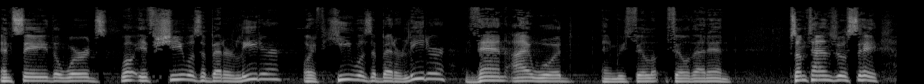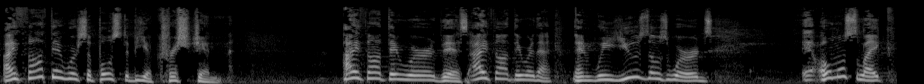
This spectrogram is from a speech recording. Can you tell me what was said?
and say the words, well, if she was a better leader or if he was a better leader, then I would, and we fill, fill that in. Sometimes we'll say, I thought they were supposed to be a Christian. I thought they were this. I thought they were that. And we use those words eh, almost like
